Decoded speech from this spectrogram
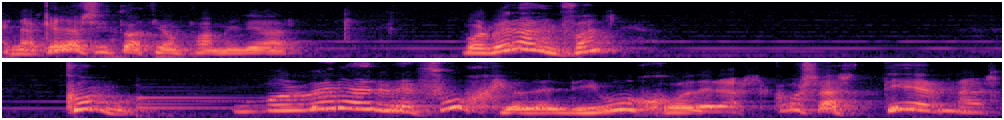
en aquella situación familiar, volver a la infancia. ¿Cómo? Volver al refugio del dibujo, de las cosas tiernas,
